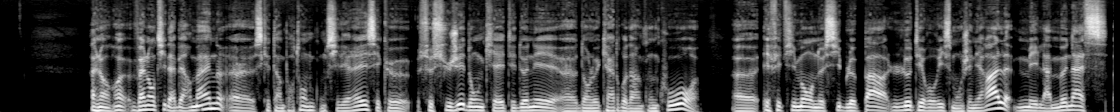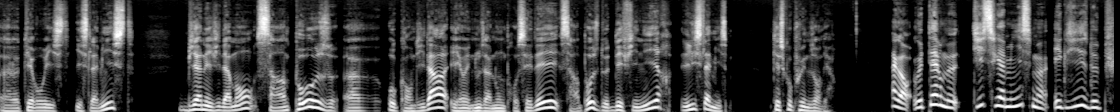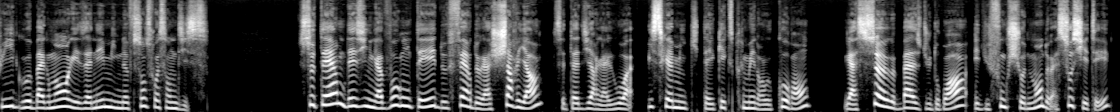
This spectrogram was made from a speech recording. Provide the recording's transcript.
Alors, euh, Valentine Haberman, euh, ce qui est important de considérer, c'est que ce sujet donc, qui a été donné dans le cadre d'un concours, euh, effectivement, on ne cible pas le terrorisme en général, mais la menace euh, terroriste islamiste, bien évidemment, ça impose euh, aux candidats, et nous allons procéder, ça impose de définir l'islamisme. Qu'est-ce que vous pouvez nous en dire? Alors, le terme d'islamisme existe depuis globalement les années 1970. Ce terme désigne la volonté de faire de la charia, c'est-à-dire la loi islamique telle qu'exprimée dans le Coran, la seule base du droit et du fonctionnement de la société,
